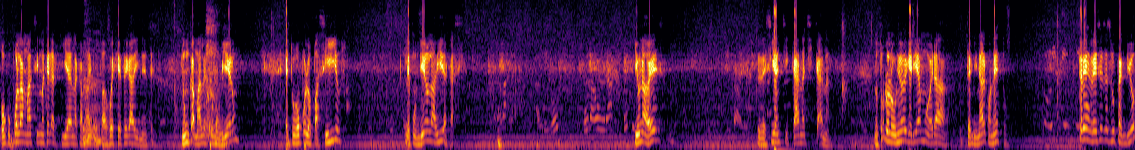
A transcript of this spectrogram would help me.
Ocupó la máxima jerarquía en la Cámara de Diputados, fue jefe de gabinete. Nunca más le promovieron, estuvo por los pasillos, le fundieron la vida casi. Y una vez le decían chicana, chicana. Nosotros lo único que queríamos era terminar con esto. Tres veces se suspendió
